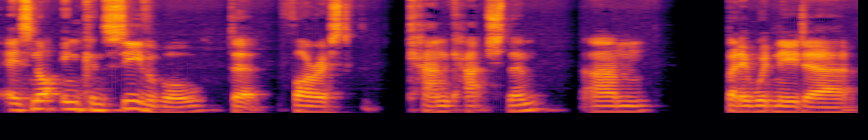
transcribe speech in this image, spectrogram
it's not inconceivable that Forest can catch them, um, but it would need a,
